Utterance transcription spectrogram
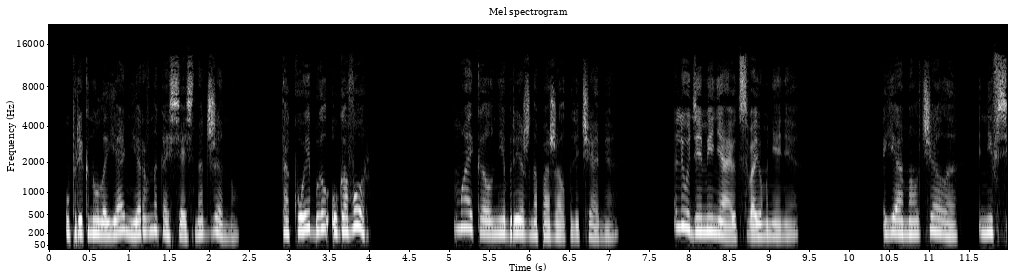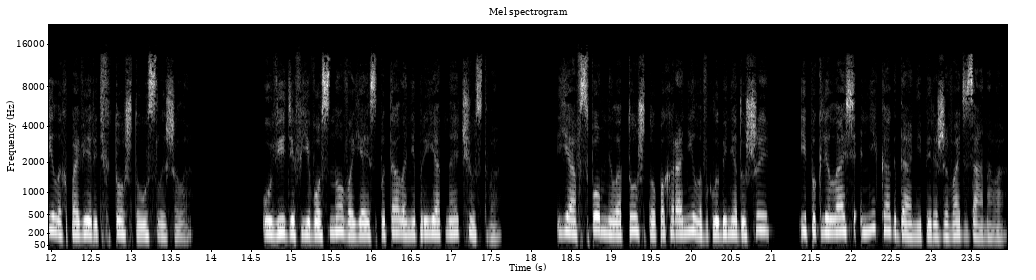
— упрекнула я, нервно косясь на Дженну. «Такой был уговор». Майкл небрежно пожал плечами. «Люди меняют свое мнение». Я молчала, не в силах поверить в то, что услышала. Увидев его снова, я испытала неприятное чувство. Я вспомнила то, что похоронила в глубине души, и поклялась никогда не переживать заново.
